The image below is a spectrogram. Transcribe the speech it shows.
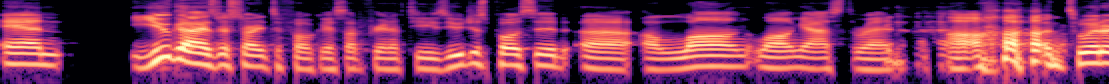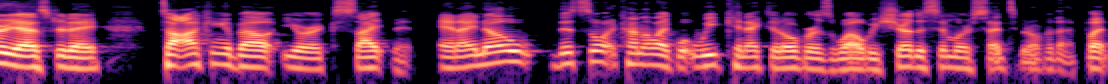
And you guys are starting to focus on free NFTs. You just posted uh, a long, long ass thread uh, on Twitter yesterday talking about your excitement. And I know this is what kind of like what we connected over as well. We share the similar sentiment over that, but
